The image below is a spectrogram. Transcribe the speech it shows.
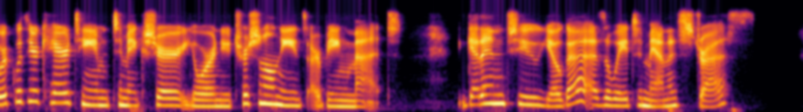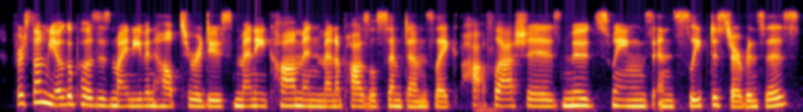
Work with your care team to make sure your nutritional needs are being met. Get into yoga as a way to manage stress. For some, yoga poses might even help to reduce many common menopausal symptoms like hot flashes, mood swings, and sleep disturbances.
